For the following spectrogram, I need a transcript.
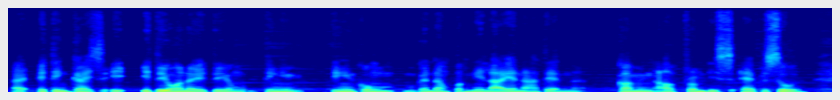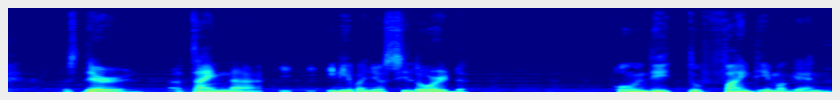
I, I think guys, ito yung ano, ito yung tingin, tingin kong magandang pagnilayan natin coming out from this episode. Was there a time na iniwan niyo si Lord only to find Him again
